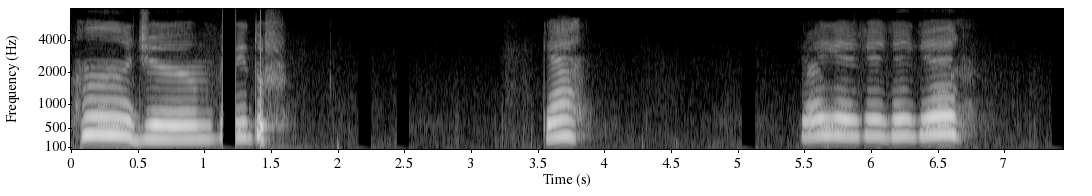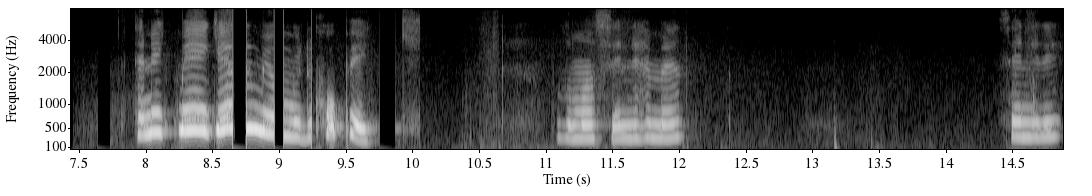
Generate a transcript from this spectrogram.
Hıcım bir dur. Gel. Gel gel gel gel gel. Sen ekmeğe gelmiyor muydun köpek? O zaman seni hemen seni de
